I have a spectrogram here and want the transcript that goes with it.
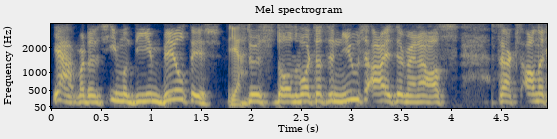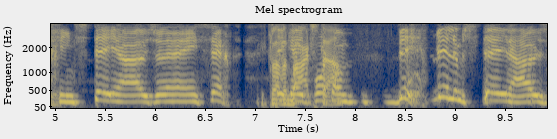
Ja, maar dat is iemand die in beeld is. Ja. Dus dan wordt dat een nieuwsitem. En als straks Annegien Steenhuizen ineens zegt... Ik baard heet voortaan Wi- Willem Steenhuizen.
